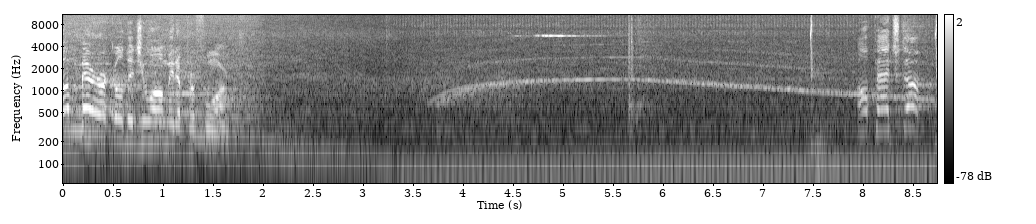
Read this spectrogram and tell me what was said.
What miracle did you want me to perform? All patched up.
